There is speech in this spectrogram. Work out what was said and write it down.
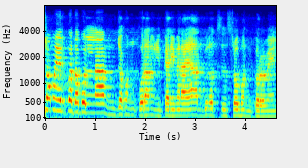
সময়ের কথা বললাম, যখন কোরআনুল কারীমের আয়াতগুলো শ্রবণ করবেন।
